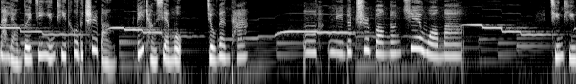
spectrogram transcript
那两对晶莹剔透的翅膀，非常羡慕，就问他：“嗯，你的翅膀能借我吗？”蜻蜓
